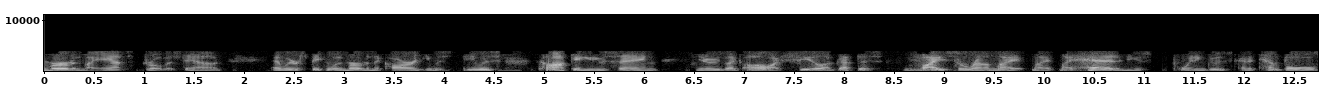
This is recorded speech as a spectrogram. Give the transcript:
Merv and my aunt drove us down and we were speaking with Merv in the car, and he was he was talking, and he was saying, you know, he's like, oh, I feel I've got this vice around my my my head, and he was pointing to his kind of temples,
